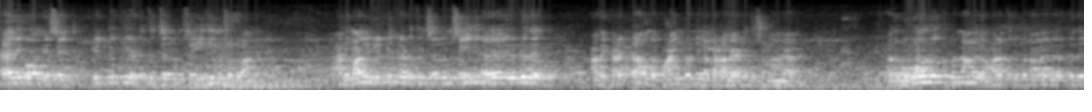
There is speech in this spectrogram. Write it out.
கேரி ஹோம் மெசேஜ் வீட்டுக்கு எடுத்து செல்லும் செய்தின்னு சொல்லுவாங்க. அது மாதிரி வீட்டுக்கு எடுத்து செல்லும் செய்தி நிறைய இருக்குது. அதை கரெக்டாக அவங்க பாயிண்ட் பண்ணி நல்லா அழகாக எடுத்து சொன்னாங்க. அது ஒவ்வொருக்கு பின்னாலையும் அறத்துக்கு பின்னால் என்ன இருக்குது?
